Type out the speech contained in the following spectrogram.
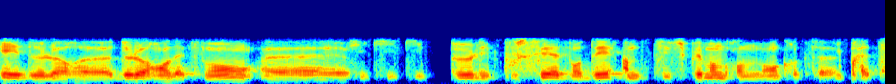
et de leur euh, de leur endettement qui, peut les pousser à demander un petit supplément de rendement quand ils prêtent.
